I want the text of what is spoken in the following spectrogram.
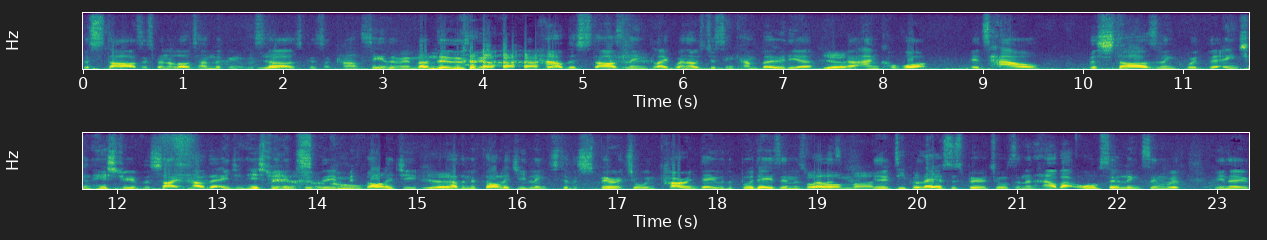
the stars. I spend a lot of time looking at the stars because I can't see them in London. And how the stars link. Like when I was just in Cambodia, Yeah. at Angkor Wat, it's how the stars link with the ancient history of the site and how the ancient history Yeah, links with so the cool. mythology Yeah. and how the mythology links to the spiritual in current day with the Buddhism as well Oh, as man. you know deeper layers of spirituals and then how that also links in with you know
